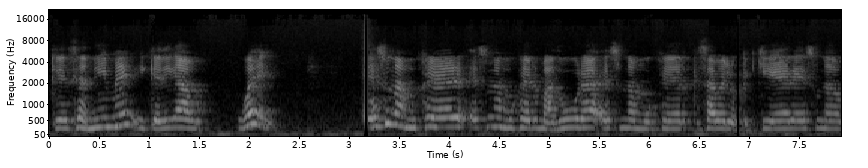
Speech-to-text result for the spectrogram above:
que se animen y que digan, güey, es una mujer, es una mujer madura, es una mujer que sabe lo que quiere, es una,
